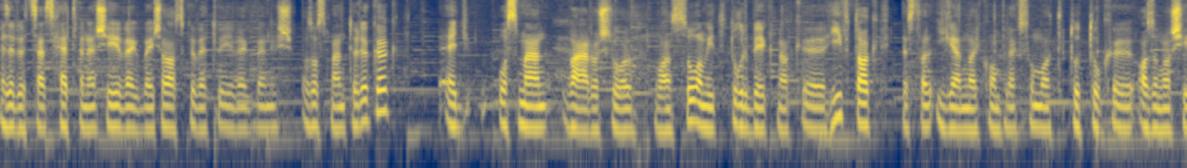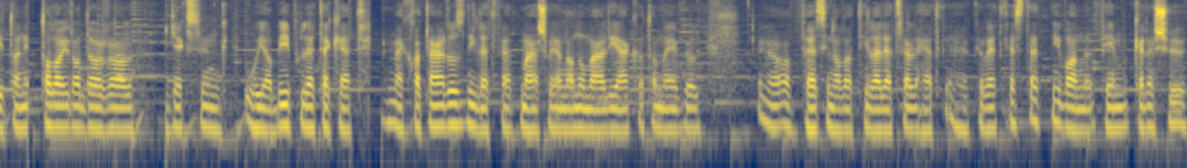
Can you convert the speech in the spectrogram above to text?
1570-es években és azt követő években is az oszmán törökök. Egy oszmán városról van szó, amit turbéknak hívtak. Ezt a igen nagy komplexumot tudtuk azonosítani. Talajradarral igyekszünk újabb épületeket meghatározni, illetve más olyan anomáliákat, amelyből a felszín alatti leletre lehet következtetni. Van fémkereső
